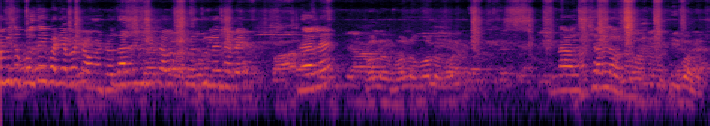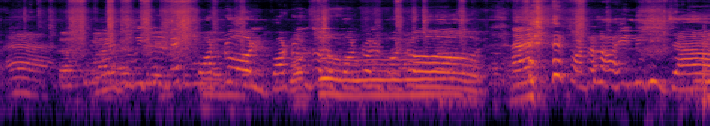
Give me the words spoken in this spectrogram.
আমি তো বলতেই পারি আবার টমেটো। তাহলে তুমি টমেটো করে তুলে নেবে। তাহলে? নাও চলো। হ্যাঁ। তুমি পটল। পটল পটল। পটল হ্যাঁ, পটল হয়নি যাও।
